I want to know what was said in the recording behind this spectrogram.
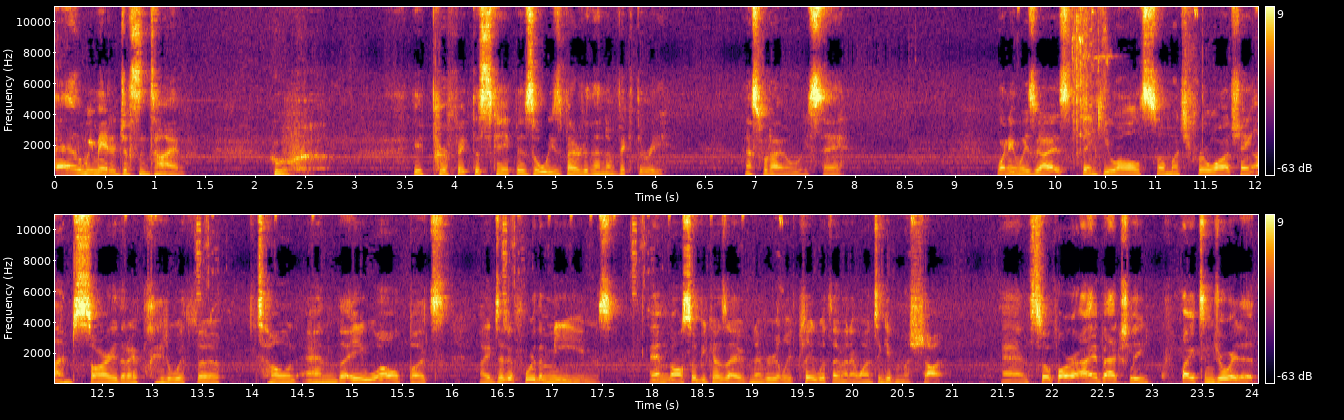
And we made it just in time. Whew. A perfect escape is always better than a victory. That's what I always say. Well, anyways, guys, thank you all so much for watching. I'm sorry that I played with the tone and the A-wall, but I did it for the memes. And also because I've never really played with them and I wanted to give them a shot. And so far, I've actually quite enjoyed it.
